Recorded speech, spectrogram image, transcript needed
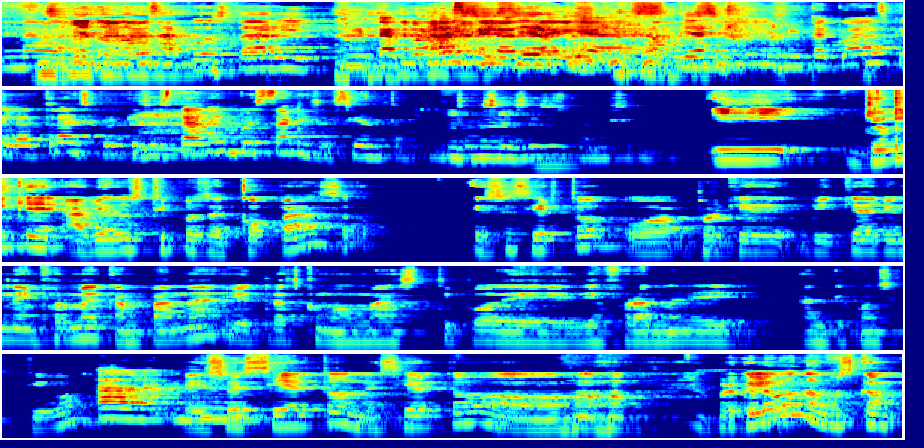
Nada. ya nos vamos a acostar y... Ni te acuerdas que la traías. Sí, ni te acuerdas que la traes, porque si está bien puesta ni se siente. Entonces eso es buenísimo. Y yo vi que había dos tipos de copas, ¿Eso es cierto? O porque vi que hay una en forma de campana y otras como más tipo de diafragma de anticonceptivo. Ah, ¿Eso es cierto o no es cierto? O... Porque luego uno busca,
